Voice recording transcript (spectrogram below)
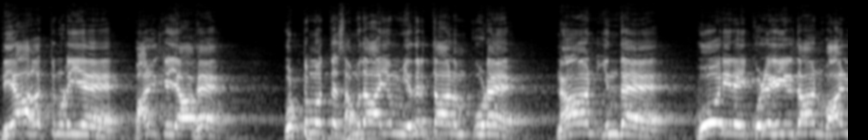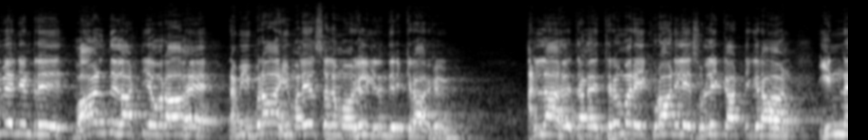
தியாகத்தினுடைய வாழ்க்கையாக ஒட்டுமொத்த சமுதாயம் எதிர்த்தாலும் கூட நான் இந்த ஓரிரை கொள்கையில்தான் வாழ்வேன் என்று வாழ்ந்து காட்டியவராக நபி இப்ராஹிம் அலையசல்லம் அவர்கள் இருந்திருக்கிறார்கள். அல்லாஹ் தனது திருமறை குரானிலே சொல்லி காட்டுகிறான் இன்ன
